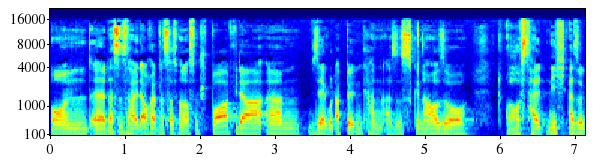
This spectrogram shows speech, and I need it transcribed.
Und äh, das ist halt auch etwas, was man aus dem Sport wieder ähm, sehr gut abbilden kann. Also es ist genauso, du brauchst halt nicht, also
